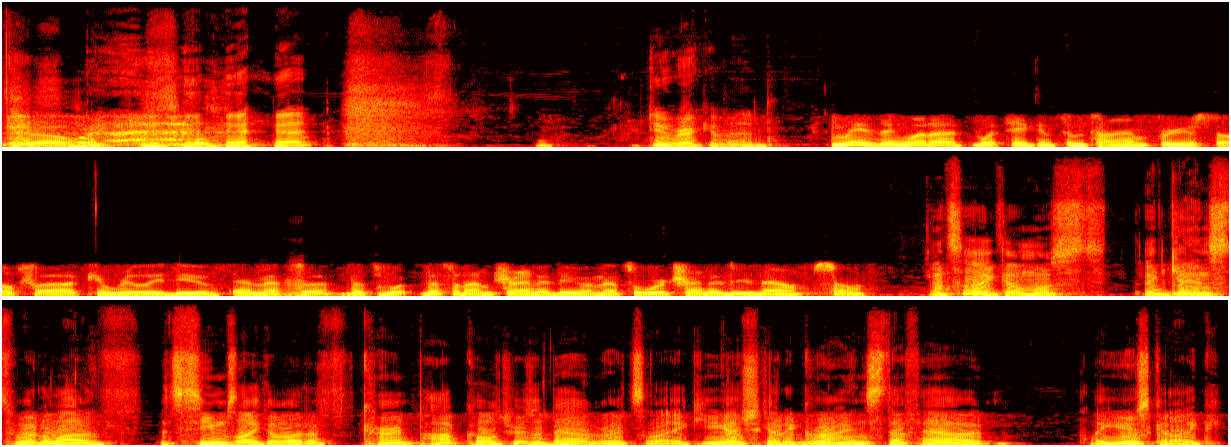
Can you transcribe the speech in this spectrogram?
So do recommend amazing what, uh, what taking some time for yourself, uh, can really do. And that's, uh, that's what, that's what I'm trying to do. And that's what we're trying to do now. So. That's like almost against what a lot of it seems like a lot of current pop culture is about, where it's like you guys just got to grind stuff out. Like you just got like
